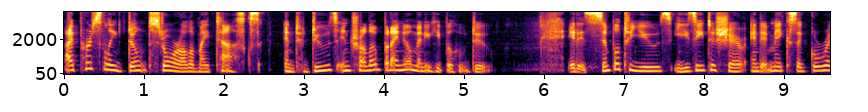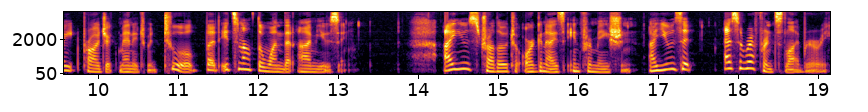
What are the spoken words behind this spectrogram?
I personally don't store all of my tasks and to dos in Trello, but I know many people who do. It is simple to use, easy to share, and it makes a great project management tool, but it's not the one that I'm using. I use Trello to organize information. I use it as a reference library.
